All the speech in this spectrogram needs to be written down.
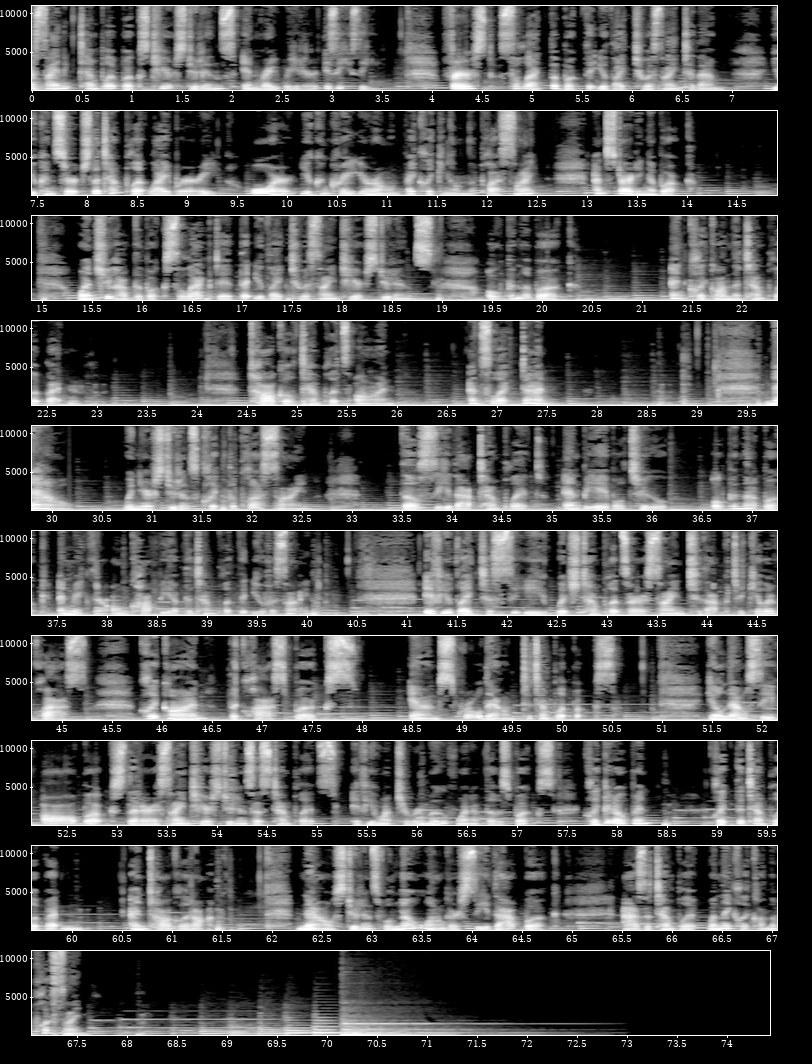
Assigning template books to your students in WriteReader is easy. First, select the book that you'd like to assign to them. You can search the template library or you can create your own by clicking on the plus sign and starting a book. Once you have the book selected that you'd like to assign to your students, open the book and click on the template button. Toggle templates on and select done. Now, when your students click the plus sign, they'll see that template and be able to open that book and make their own copy of the template that you've assigned. If you'd like to see which templates are assigned to that particular class, click on the class books and scroll down to template books. You'll now see all books that are assigned to your students as templates. If you want to remove one of those books, click it open, click the template button, and toggle it off. Now, students will no longer see that book as a template when they click on the plus sign.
